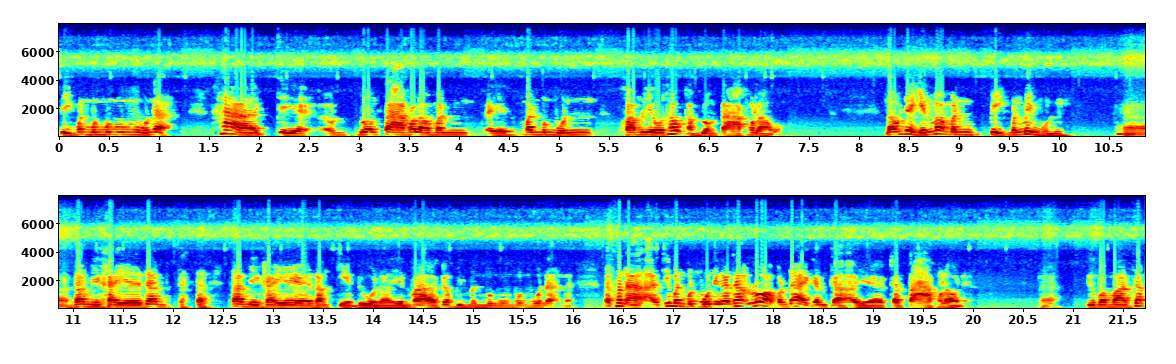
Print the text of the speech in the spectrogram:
ปีกมันหมุนหมุนหมุนหมุนอะ ถ้าจดวงตาของเรา มันเอมันหมุนหมุนความเร็วเท่ากับดวงตาของเรา เราจะเห็นว่ามันปีกมันไม่หมุนอ่าถ้ามีใครถ้าถ้ามีใครสังเกตดูนะเห็นว่าเครื่องบินมันหมุนหมุนหมุนหมุนอะนะลักษณะที่มันหมุนหมุนอย่างนั้นถ้ารอบมันได้กันกับไอ้กับตาของเราเนี่ยนะคือประมาณสัก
